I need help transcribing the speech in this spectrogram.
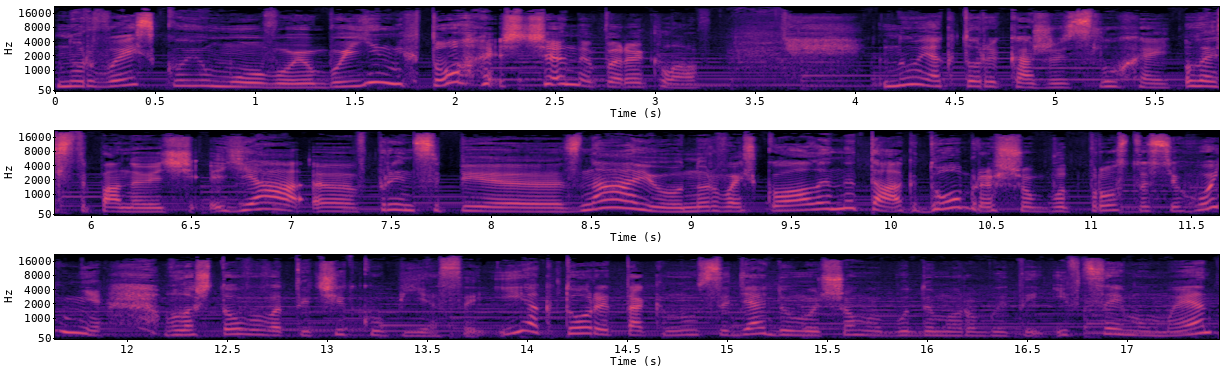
норвезькою мовою, бо її ніхто ще не переклав. Ну і актори кажуть: слухай, Лесь Степанович, я е, в принципі знаю норвезьку, але не так добре, щоб от просто сьогодні влаштовувати чітку п'єси. І актори так ну сидять, думають, що ми будемо робити. І в цей момент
